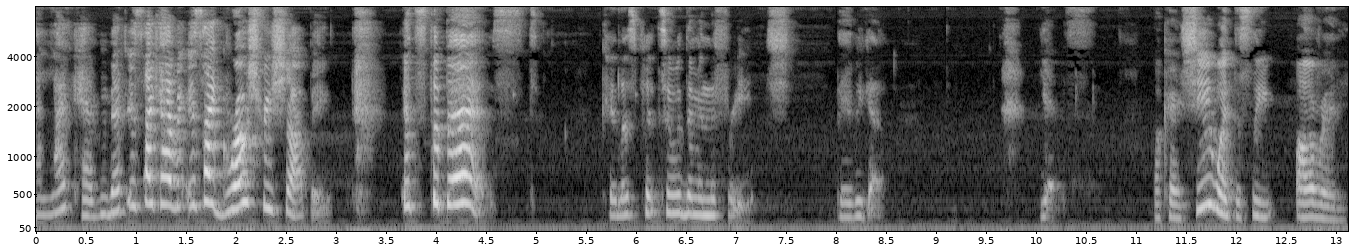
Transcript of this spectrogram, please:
I like having veg. It's like having it's like grocery shopping. It's the best. Okay, let's put two of them in the fridge. There we go. Yes. Okay, she went to sleep already.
